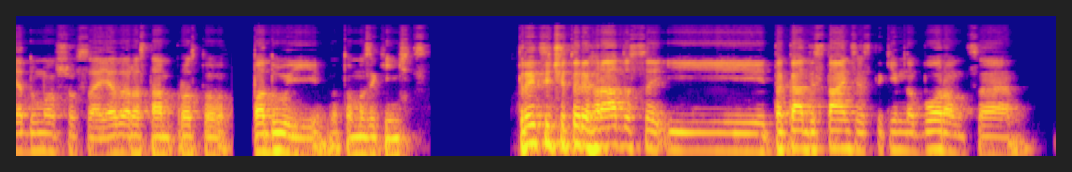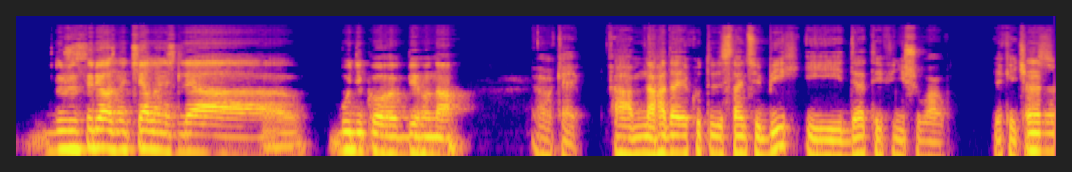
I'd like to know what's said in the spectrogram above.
я думав, що все, я зараз там просто паду і на тому закінчиться. 34 градуси і така дистанція з таким набором це дуже серйозний челендж для будь-якого бігуна. Окей. А нагадай, яку ти дистанцію біг і де ти фінішував? Який час?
